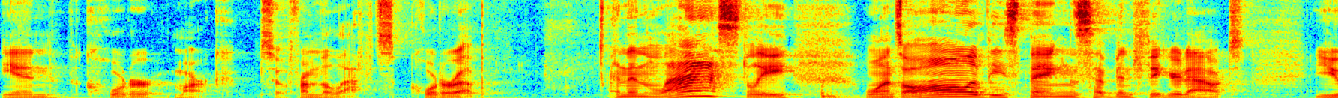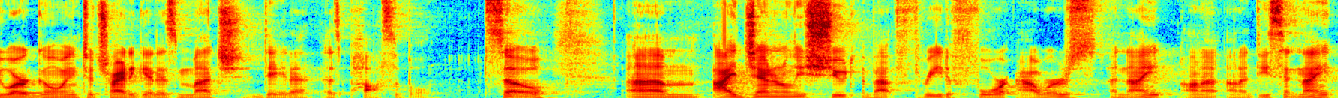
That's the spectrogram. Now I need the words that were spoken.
in the quarter mark. So from the left, quarter up. And then lastly, once all of these things have been figured out, you are going to try to get as much data as possible. So um, I generally shoot about three to four hours a night on a, on a decent night,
